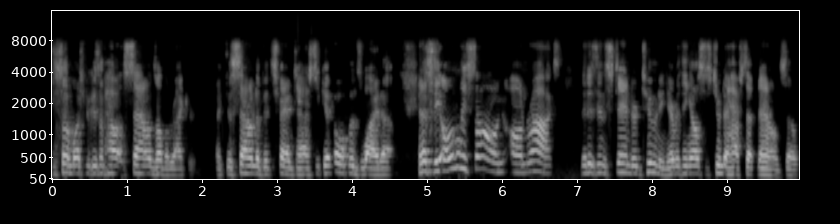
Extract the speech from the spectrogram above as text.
so much because of how it sounds on the record. Like the sound of it's fantastic. It opens wide up. And it's the only song on Rocks that is in standard tuning. Everything else is tuned a half step down. So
